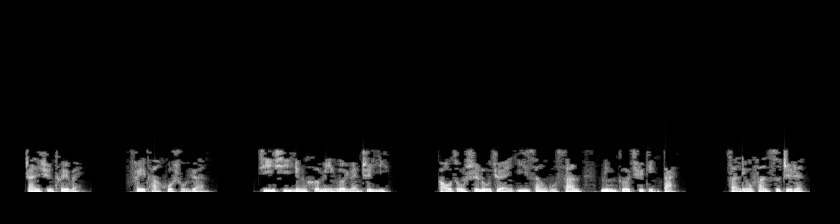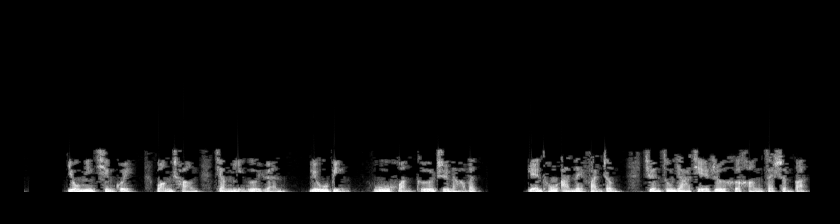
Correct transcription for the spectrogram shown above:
詹询推诿，非袒护属员，极系迎合闵鄂元之意。高宗实录卷一三五三，命革去顶戴，暂留藩司之任。又命庆贵、王昶将闵鄂元、刘炳、吴焕革职拿问，连同案内范正、卷宗押解热河行在审办。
